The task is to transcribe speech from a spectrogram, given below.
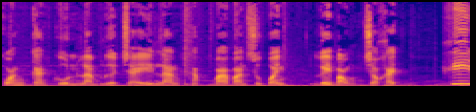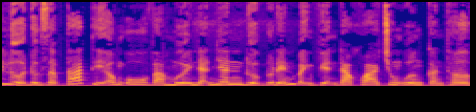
quăng can cồn làm lửa cháy lan khắp ba bàn xung quanh, gây bỏng cho khách. Khi lửa được dập tắt thì ông U và 10 nạn nhân được đưa đến bệnh viện đa khoa Trung ương Cần Thơ.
